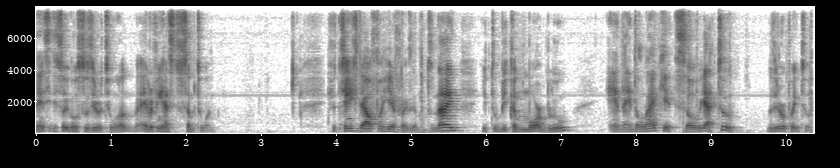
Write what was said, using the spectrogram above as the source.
density, so it goes to 0 to 1. Everything has to sum to 1. You change the alpha here, for example, to 9, it will become more blue, and I don't like it. So yeah, 2, 0 0.2.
